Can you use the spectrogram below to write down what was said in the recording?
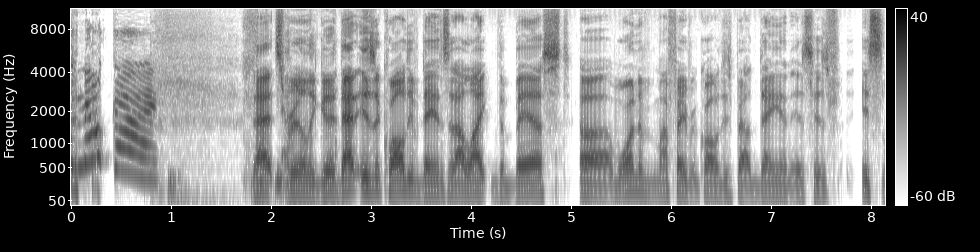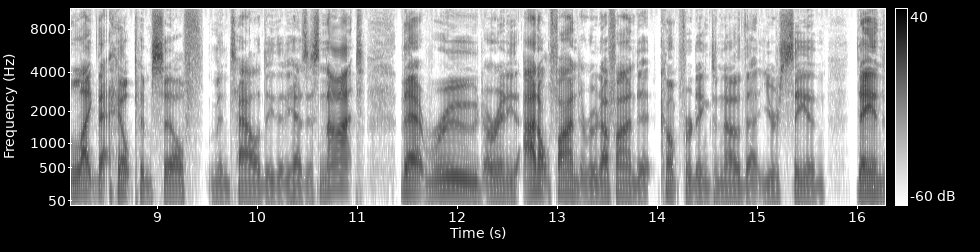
milk guy. That's really good. That is a quality of Dan's that I like the best. Uh, one of my favorite qualities about Dan is his. It's like that help himself mentality that he has. It's not that rude or any. I don't find it rude. I find it comforting to know that you're seeing Dan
